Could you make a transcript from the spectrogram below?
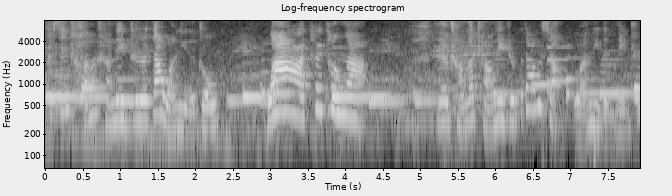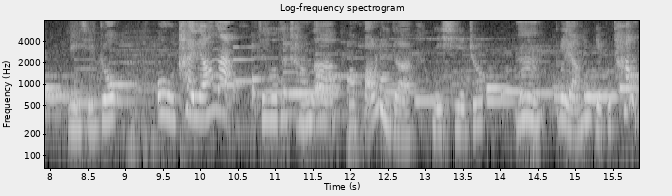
他先尝了尝那只大碗里的粥，哇，太烫了！他又尝了尝那只不大不小碗里的那只那些粥，哦，太凉了！最后他尝了宝宝里的那些粥，嗯，不凉也不烫，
